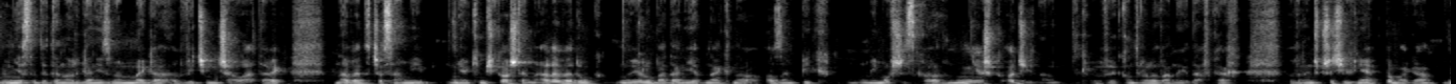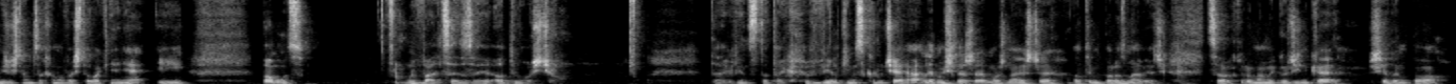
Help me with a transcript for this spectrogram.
niestety ten organizm mega wycieńczała, tak? Nawet czasami jakimś kosztem, ale według wielu badań jednak no, Ozempik mimo wszystko nie szkodzi no, w kontrolowanych dawkach, wręcz przeciwnie, pomaga gdzieś tam zahamować to łaknienie i pomóc w walce z otyłością. Tak, więc to tak w wielkim skrócie, ale myślę, że można jeszcze o tym porozmawiać. Co, którą mamy godzinkę? 7 po.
